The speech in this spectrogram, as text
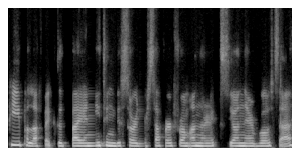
people affected by an eating disorder suffer from anorexia nervosa,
